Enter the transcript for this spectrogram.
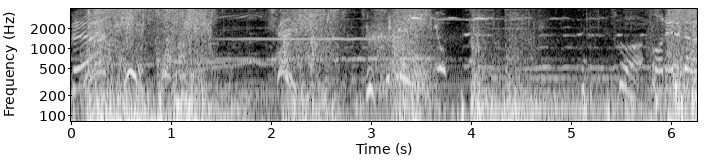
折れるだろ。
